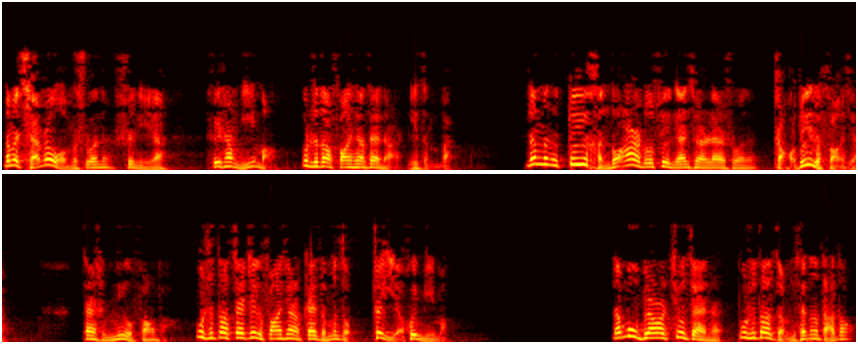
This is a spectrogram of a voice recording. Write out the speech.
那么前面我们说呢，是你呀非常迷茫，不知道方向在哪儿，你怎么办？那么呢，对于很多二十多岁年轻人来说呢，找对了方向，但是没有方法，不知道在这个方向该怎么走，这也会迷茫。那目标就在那儿，不知道怎么才能达到。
